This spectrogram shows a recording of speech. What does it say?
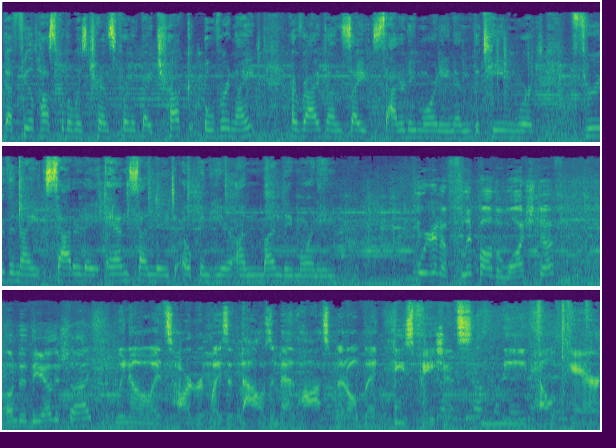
That field hospital was transported by truck overnight, arrived on site Saturday morning, and the team worked through the night Saturday and Sunday to open here on Monday morning. We're going to flip all the wash stuff onto the other side. We know it's hard to replace a thousand bed hospital, but these patients need health care,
